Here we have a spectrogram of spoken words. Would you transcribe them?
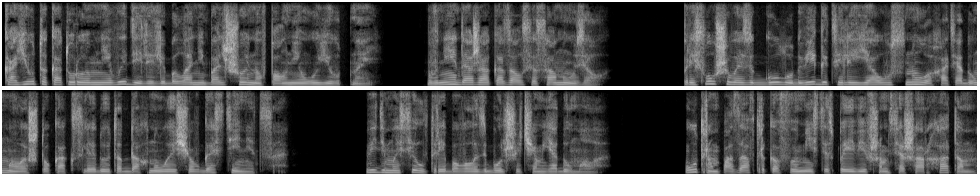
Каюта, которую мне выделили, была небольшой, но вполне уютной. В ней даже оказался санузел. Прислушиваясь к гулу двигателей, я уснула, хотя думала, что как следует отдохнула еще в гостинице. Видимо, сил требовалось больше, чем я думала. Утром, позавтракав вместе с появившимся Шархатом,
